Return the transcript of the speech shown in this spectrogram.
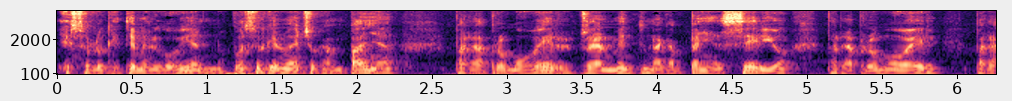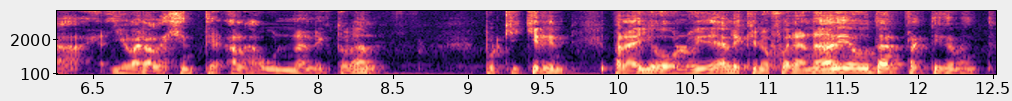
Eso es lo que teme el gobierno. Por eso es que no ha hecho campaña para promover realmente una campaña en serio, para promover, para llevar a la gente a la urna electoral. Porque quieren, para ellos lo ideal es que no fuera nadie a votar prácticamente.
